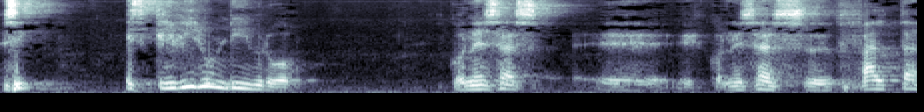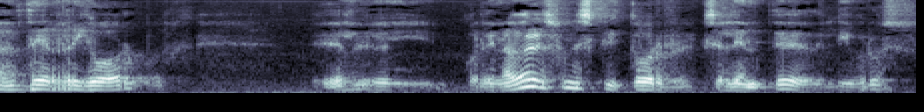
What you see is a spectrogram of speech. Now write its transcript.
Es decir, escribir un libro con esas, eh, con esas eh, faltas de rigor, el, coordinador es un escritor excelente de libros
